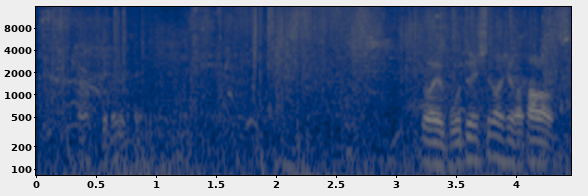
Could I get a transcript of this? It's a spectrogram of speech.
그냥 딜해도 돼. 너의 모든 시너지가 따라왔어.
